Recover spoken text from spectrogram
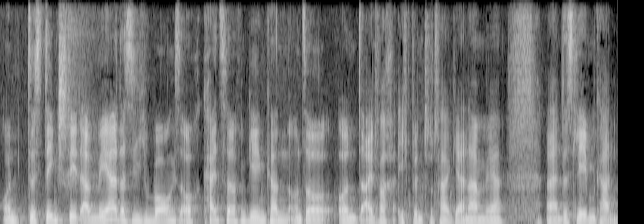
und das Ding steht am Meer, dass ich morgens auch Kitesurfen gehen kann und so und einfach, ich bin total gerne am Meer, äh, das leben kann.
